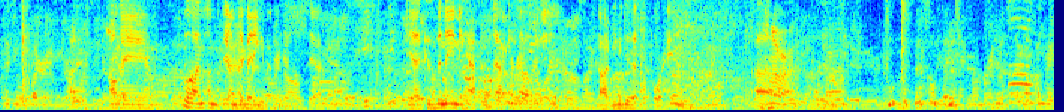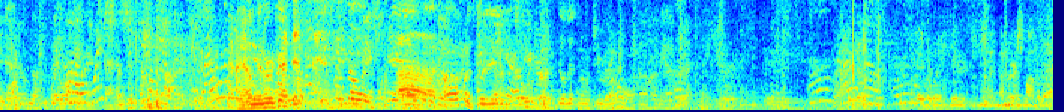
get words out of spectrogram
taking what am I'll name. well, I'm, I'm, I'm debating if it resolves, yeah. Yeah, because the naming happens after resolution. God, if you could do that beforehand. Alright. I'll put in a murmuring. Uh, when I wanna- I know I'm gonna regret this. It's only, yeah, it's only, I almost put it in your queue, but I still didn't know what you were on. Um, I don't know. I'm gonna respond to that.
